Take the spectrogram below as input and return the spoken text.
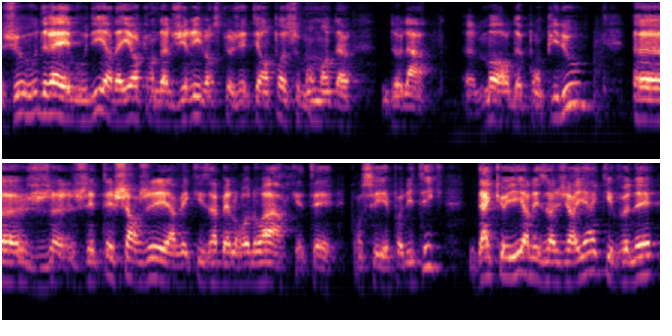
Je voudrais vous dire d'ailleurs qu'en Algérie, lorsque j'étais en poste au moment de, la euh, mort de Pompidou, euh, j'étais chargé avec Isabelle Renoir, qui était conseiller politique, d'accueillir les Algériens qui venaient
